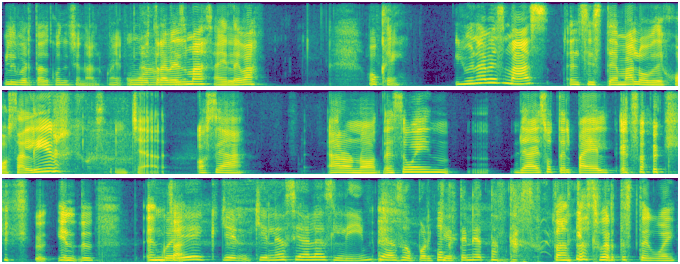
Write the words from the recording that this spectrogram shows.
libertad condicional. right? Otra Ah, vez ok. más, ahí le va. Ok. Y una vez más, el sistema lo dejó salir. O sea, I don't know. Ese güey ya es hotel para él. Y en- en- Güey, ¿quién, ¿quién le hacía las limpias o por qué tenía tantas suerte? Tanta suerte este güey.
